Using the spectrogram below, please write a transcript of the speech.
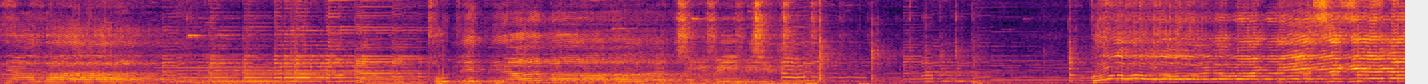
सामन्याला फुले ज्ञानाची वेची. कोण वाटेस गेला?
